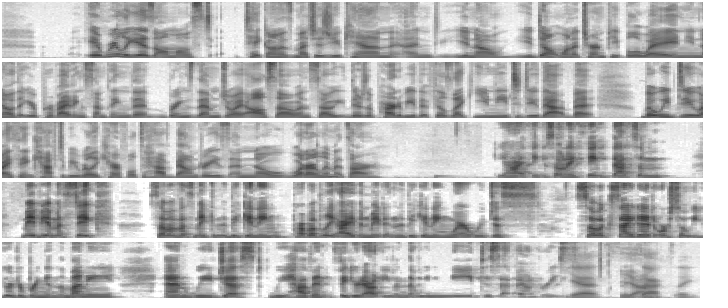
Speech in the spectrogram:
it really is almost take on as much as you can and you know you don't want to turn people away and you know that you're providing something that brings them joy also and so there's a part of you that feels like you need to do that but but we do i think have to be really careful to have boundaries and know what our limits are Yeah, I think so. And I think that's a maybe a mistake some of us make in the beginning. Probably I even made it in the beginning where we just so excited or so eager to bring in the money and we just we haven't figured out even that we need to set boundaries. Yes, Yeah. exactly.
